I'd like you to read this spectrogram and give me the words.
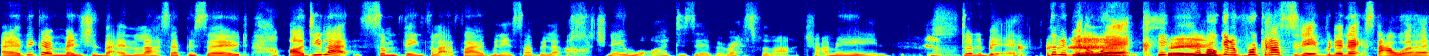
And I think I mentioned that in the last episode. I'll do like something for like five minutes. I'll be like, oh, do you know what? I deserve a rest for that. Do you know what I mean? Done a bit, done a bit of work. Same. I'm gonna procrastinate for the next hour.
